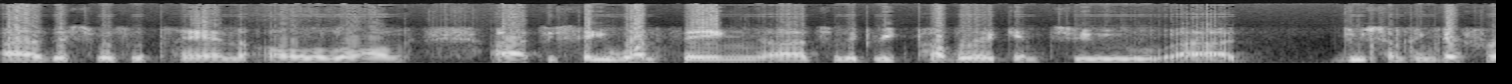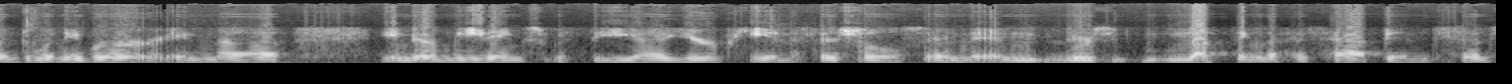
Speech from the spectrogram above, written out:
uh, this was the plan all along. Uh, to say one thing uh, to the Greek public and to uh, do something different when they were in uh, in their meetings with the uh, European officials, and and there's nothing that has happened since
